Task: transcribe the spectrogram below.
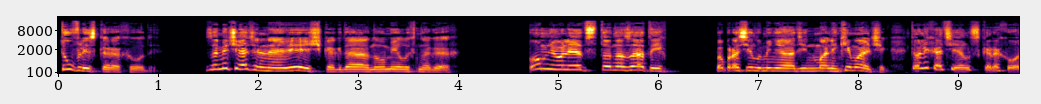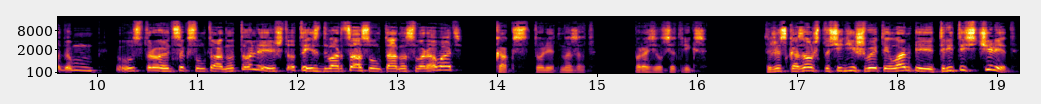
«Туфли-скороходы. Замечательная вещь, когда на умелых ногах. Помню, лет сто назад их попросил у меня один маленький мальчик. То ли хотел скороходом устроиться к султану, то ли что-то из дворца султана своровать». «Как сто лет назад?» — поразился Трикс. «Ты же сказал, что сидишь в этой лампе три тысячи лет».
